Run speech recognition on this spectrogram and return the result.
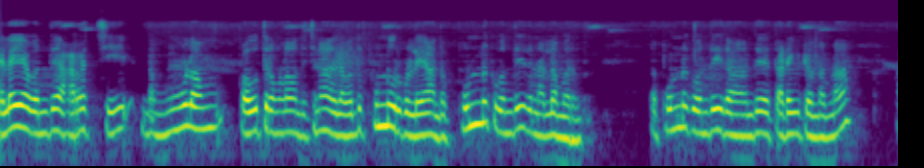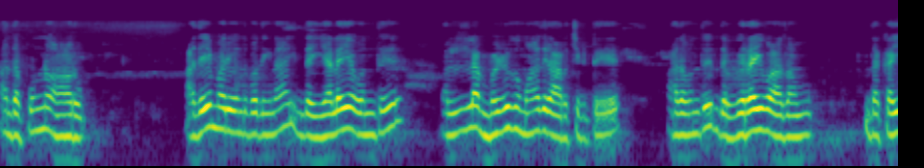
இலையை வந்து அரைச்சி இந்த மூலம் பௌத்திரம்லாம் வந்துச்சுன்னா அதில் வந்து புண்ணு இருக்கும் இல்லையா? அந்த புண்ணுக்கு வந்து இது நல்ல மருந்து. இந்த புண்ணுக்கு வந்து இதை வந்து தடவிட்டு வந்தோம்னா அந்த புண்ணு ஆறும். அதே மாதிரி வந்து பார்த்திங்கன்னா இந்த இலையை வந்து நல்லா மெழுகு மாதிரி அரைச்சிக்கிட்டு அதை வந்து இந்த விரைவாதம் இந்த கை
